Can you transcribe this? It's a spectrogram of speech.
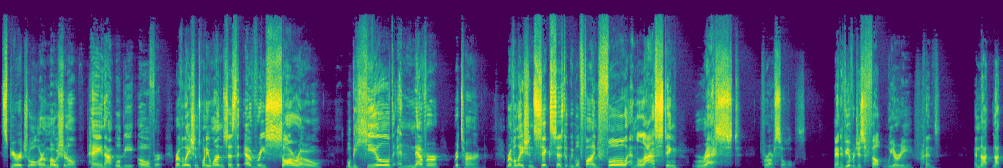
spiritual or emotional pain. That will be over. Revelation 21 says that every sorrow will be healed and never return. Revelation 6 says that we will find full and lasting rest for our souls. Man, have you ever just felt weary, friends? And not, not,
